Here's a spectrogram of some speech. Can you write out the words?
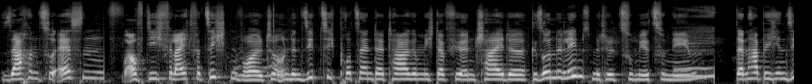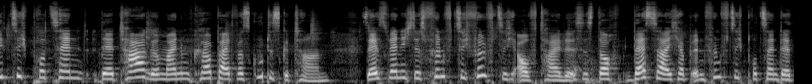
Sachen zu essen, auf die ich vielleicht verzichten wollte und in 70 Prozent der Tage mich dafür entscheide, gesunde Lebensmittel zu mir zu nehmen, dann habe ich in 70 Prozent der Tage meinem Körper etwas Gutes getan. Selbst wenn ich das 50-50 aufteile, ist es doch besser, ich habe in 50 Prozent der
